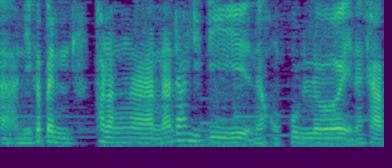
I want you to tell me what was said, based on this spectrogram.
อ่าอันนี้ก็เป็นพลังงานนะด้านดีๆนะของคุณเลยนะครับ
